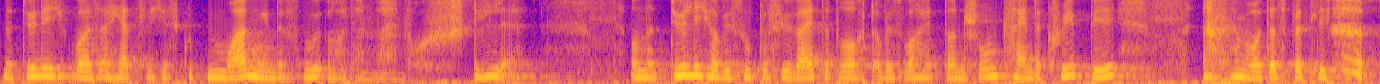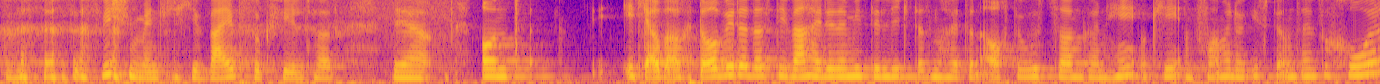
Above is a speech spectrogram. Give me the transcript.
natürlich war es ein herzliches Guten Morgen in der Früh, aber dann war einfach Stille. Und natürlich habe ich super viel weitergebracht, aber es war halt dann schon keiner creepy, wo das plötzlich diese, diese zwischenmenschliche Vibe so gefehlt hat. Ja. Und ich glaube auch da wieder, dass die Wahrheit in der Mitte liegt, dass man halt dann auch bewusst sagen kann, hey, okay, am Vormittag ist bei uns einfach Ruhe,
